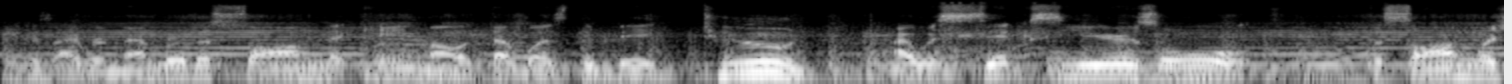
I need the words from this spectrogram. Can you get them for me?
Because I remember the song that came out that was the big tune. I was six years old. The song was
